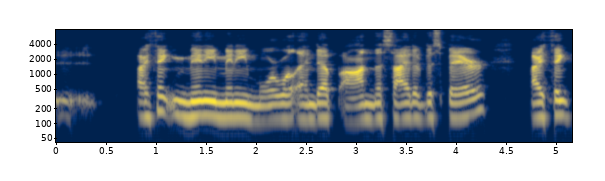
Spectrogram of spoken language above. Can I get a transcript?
uh, I think many, many more will end up on the side of despair. I think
